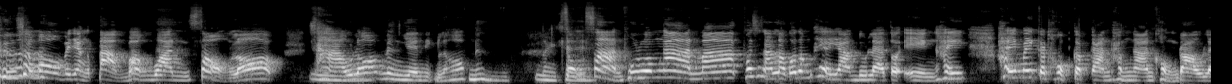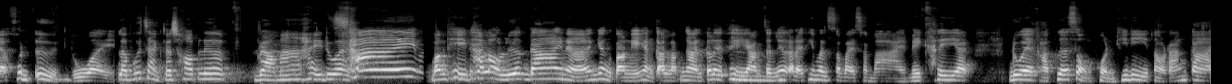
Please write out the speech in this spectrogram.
ครึ่งชั่วโมงเป็นอย่างต่ำบางวันสองรอบ เช้ารอบหนึ่งเย็นอีกรอบหนึ่งโอเค สงสารผู้ร่วมงานมาก เพราะฉะนั้นเราก็ต้องพยายามดูแลตัวเอง ให้ให้ไม่กระทบกับการทำงานของเราและคนอื่นด้วย แล้วผู้จัดก็ชอบเลือกดราม่าให้ด้วย ใช่ บางทีถ้าเราเลือกได้นะ อย่างตอนนี้อย่างการรับงานก็เลยพยายามอืมจะเลือกอะไรที่มันสบายๆไม่เครียดด้วยค่ะ เพื่อส่งผลที่ดีต่อร่างกาย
